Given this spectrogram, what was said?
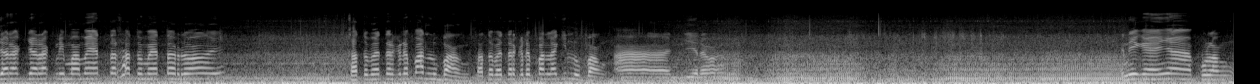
jarak-jarak 5 meter, 1 meter doang. Satu meter ke depan lubang, satu meter ke depan lagi lubang. Anjir. ini kayaknya pulang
